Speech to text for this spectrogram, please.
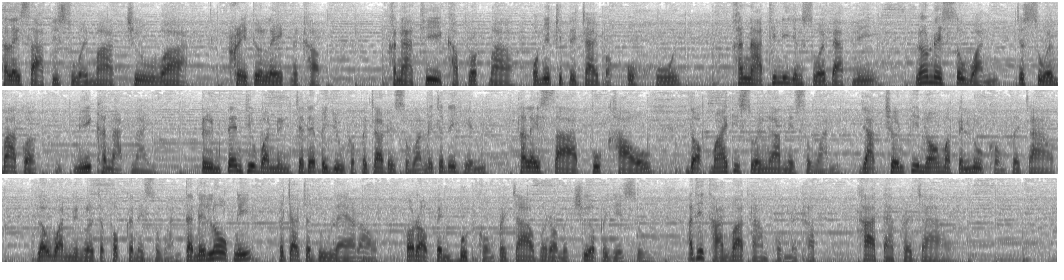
ทะเลสาบที่สวยมากชื่อว่า Crater Lake นะครับขณะที่ขับรถมา ผมยังคิดในใจบอกโอ้โหขนาดที่นี่ยังสวยแบบนี้ แล้วในสวรรค์จะสวยมากกว่านี้ขนาดไหน ตื่นเต้นที่วันหนึ่งจะได้ไปอยู่กับพระเจ้าในสวรรค์และจะได้เห็นทะเลสาบภูเขา ดอกไม้ที่สวยงามในสวรรค์อยากเชิญพี่น้องมาเป็นลูกของพระเจ้า แล้ววันหนึ่งเราจะพบกันในสวรรค์แต่ในโลกนี้พระเจ้าจะดูแลเรา เพราะเราเป็นบุตรของพระเจ้าเมื่อเรามาเชื่อพระเยซู อธิษฐานว่าตามผมนะครับข้าแต่พระเจ้า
